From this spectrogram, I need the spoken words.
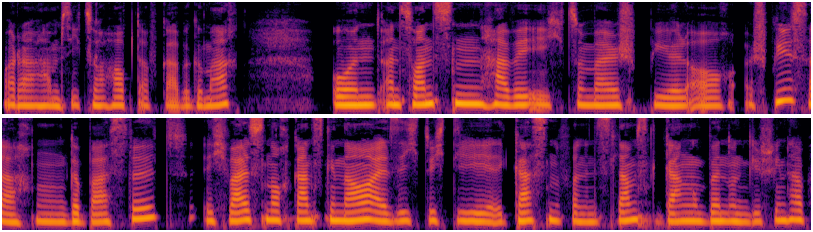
oder haben sich zur Hauptaufgabe gemacht. Und ansonsten habe ich zum Beispiel auch Spielsachen gebastelt. Ich weiß noch ganz genau, als ich durch die Gassen von den Slums gegangen bin und geschrien habe,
